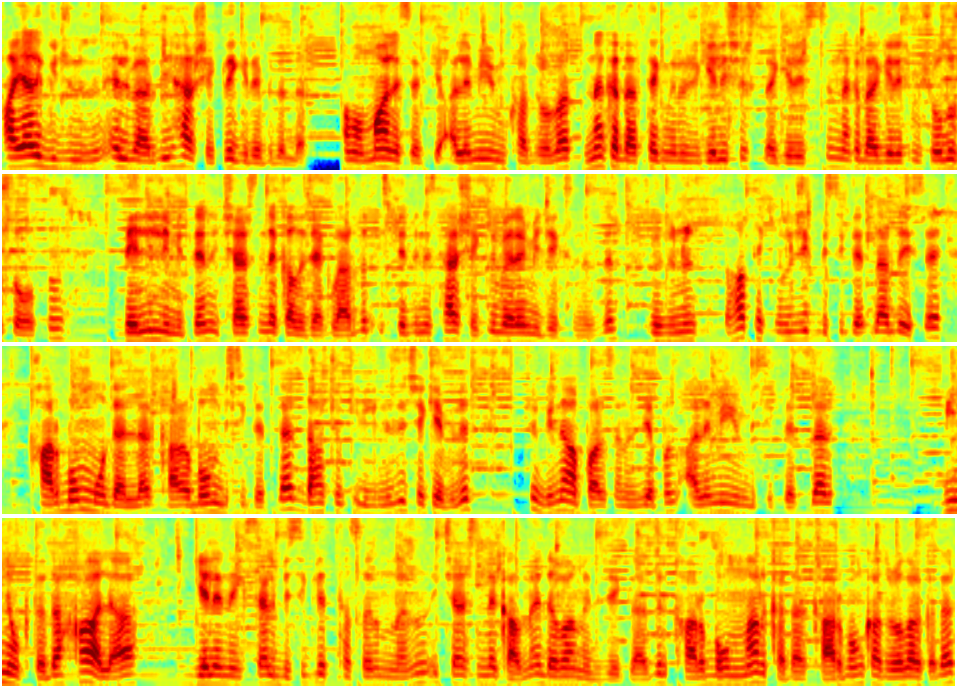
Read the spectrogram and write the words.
hayal gücünüzün el verdiği her şekle girebilirler. Ama maalesef ki alüminyum kadrolar ne kadar teknoloji gelişirse gelişsin, ne kadar gelişmiş olursa olsun belli limitlerin içerisinde kalacaklardır. İstediğiniz her şekli veremeyeceksinizdir. Gözünüz daha teknolojik bisikletlerde ise karbon modeller, karbon bisikletler daha çok ilginizi çekebilir. Çünkü ne yaparsanız yapın alüminyum bisikletler bir noktada hala geleneksel bisiklet tasarımlarının içerisinde kalmaya devam edeceklerdir. Karbonlar kadar, karbon kadrolar kadar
